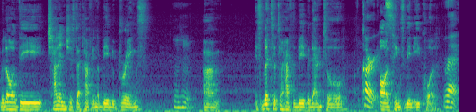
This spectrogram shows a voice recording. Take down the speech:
with all the challenges that having a baby brings, Mm-hmm. um, it's better to have the baby than to Correct. all things being equal. Right.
